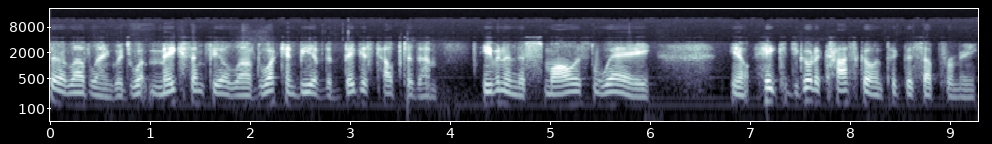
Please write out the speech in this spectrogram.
their love language, what makes them feel loved, what can be of the biggest help to them, even in the smallest way. You know, hey, could you go to Costco and pick this up for me?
